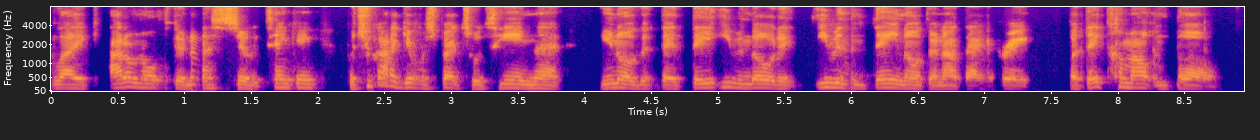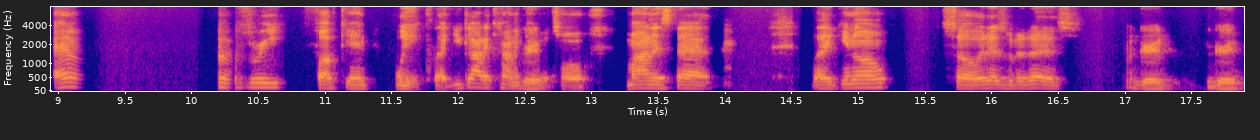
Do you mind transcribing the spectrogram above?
like, I don't know if they're necessarily tanking, but you got to give respect to a team that you know that, that they even though they even they know they're not that great, but they come out and ball every fucking week. Like you got to kind of give it to them. Minus that, like you know, so it is what it is. Agreed. Agreed.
